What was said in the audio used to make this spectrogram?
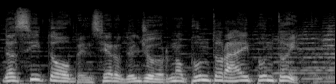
dal sito pensierodelgiorno.rai.it.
